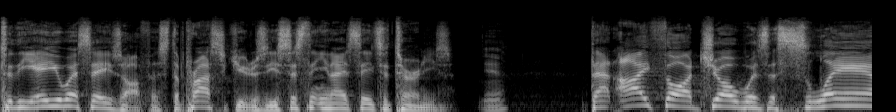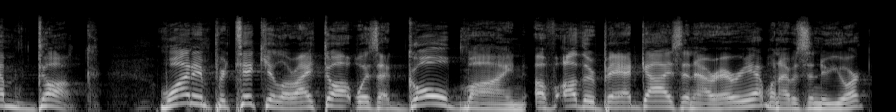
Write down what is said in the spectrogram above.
to the AUSA's office, the prosecutors, the assistant United States attorneys, Yeah. that I thought Joe was a slam dunk. One in particular I thought was a gold mine of other bad guys in our area when I was in New York.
